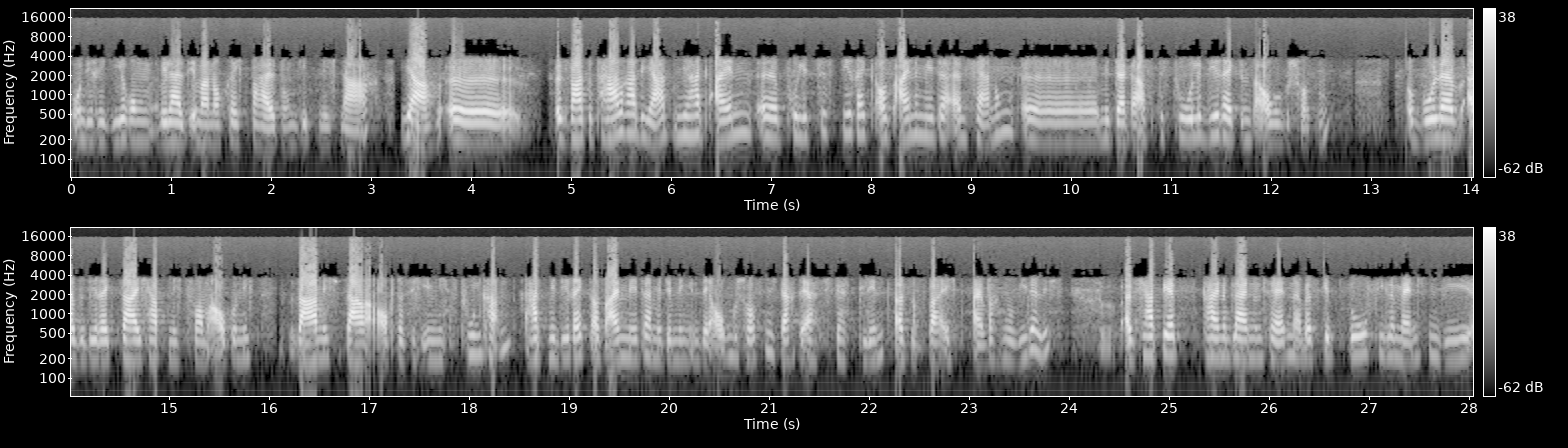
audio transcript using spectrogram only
und die Regierung will halt immer noch Recht behalten und gibt nicht nach. Ja, äh, es war total rabiat. Mir hat ein äh, Polizist direkt aus einem Meter Entfernung äh, mit der Gaspistole direkt ins Auge geschossen. Obwohl er also direkt sah, ich habe nichts vorm Auge und nichts sah mich, sah auch, dass ich ihm nichts tun kann. Hat mir direkt aus einem Meter mit dem Ding in die Augen geschossen. Ich dachte erst, ich werde blind. Also es war echt einfach nur widerlich. Also ich habe jetzt keine bleibenden Schäden, aber es gibt so viele Menschen, die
